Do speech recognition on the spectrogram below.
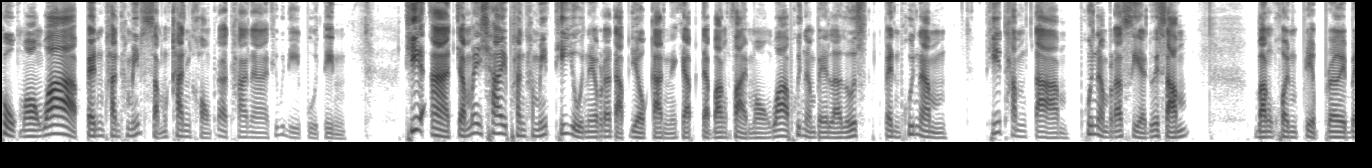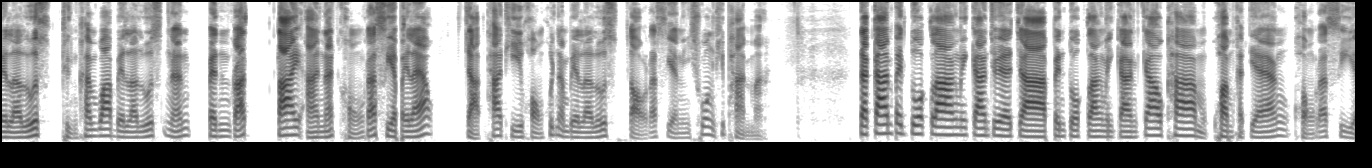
ถูกมองว่าเป็นพันธมิตรสำคัญของประธานาธิบดีปูติน ที่อาจจะไม่ใช่พันธมิตรที่อยู่ในระดับเดียวกันนะครับ แต่บางฝ่ายมองว่าผู้นำเบลารุสเป็นผู้นำที่ทำตามผู้นำรัสเซียด้วยซ้ำบางคนเปรียบเปรยเบลารุส ถึงขั้นว่าเบลารุสนั้นเป็นรัฐใต้อานัตของรัสเซียไปแล้ว จากท่าทีของผู้นำเบลารุสต่อรัสเซียในช่วงที่ผ่านมา แต่การเป็นตัวกลางในการเจรจา เป็นตัวกลางในการก้าวข้าม ความขัดแย้งของรัสเซีย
